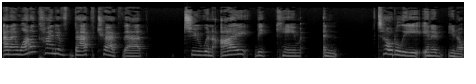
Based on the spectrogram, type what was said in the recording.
and I want to kind of backtrack that to when I became an totally in a you know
